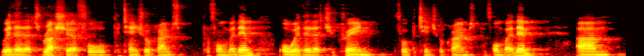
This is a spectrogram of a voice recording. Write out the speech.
whether that's Russia for potential crimes performed by them or whether that's Ukraine for potential crimes performed by them, um,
